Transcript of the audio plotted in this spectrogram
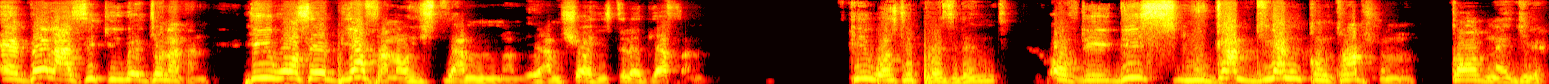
Ebele Azikiwe Jonathan, he was a Biafran, or he's, I'm, I'm sure he's still a Biafran. He was the president of the this Lugardian contraption called Nigeria.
